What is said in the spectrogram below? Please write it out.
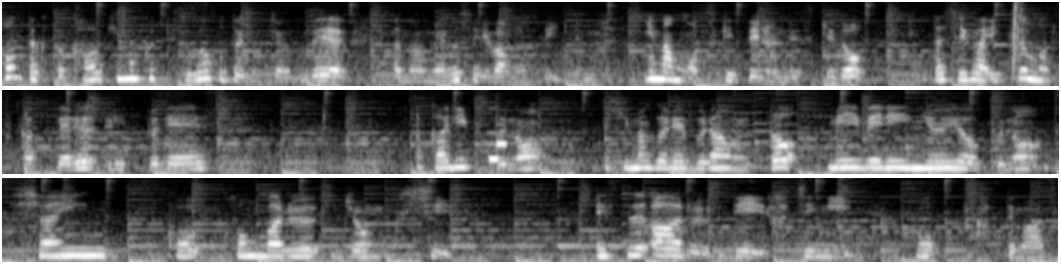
コンタクト乾きまくってすごいことになっちゃうのであの目薬は持っていってます。今もつけてるんですけど私がいつも使ってるリップです。赤リップの気まぐれブラウンとメイベリンニューヨークのシャインココンバルジョン C SRD82 を使ってます。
